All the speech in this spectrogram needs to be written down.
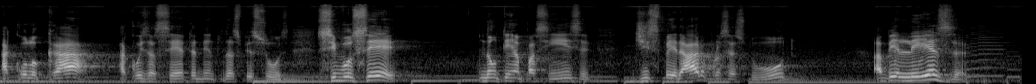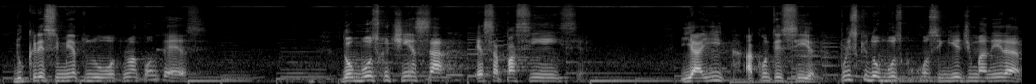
a colocar a coisa certa dentro das pessoas. Se você não tem a paciência de esperar o processo do outro, a beleza do crescimento do outro não acontece. Dom Bosco tinha essa, essa paciência. E aí acontecia. Por isso que Dom Bosco conseguia de maneira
